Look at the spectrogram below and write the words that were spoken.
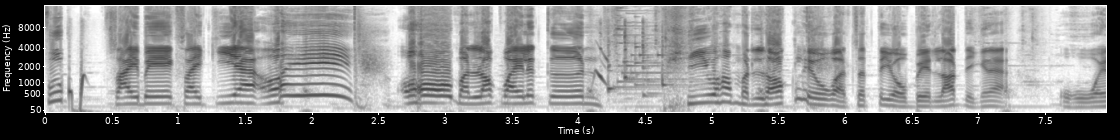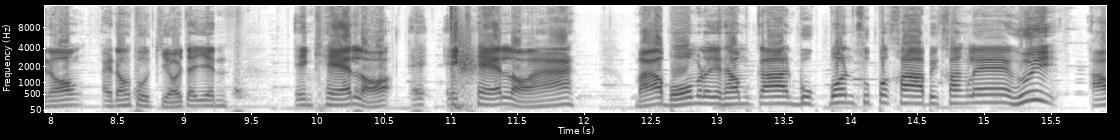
ฟึบ ใส่เบรกใส่เกียร์เอ้ยโอ้มันล็อกไวเหลือเกิน พี่ว่ามันล็อกเร็วกว่าสเตียวเบนล็อตอีกนะโอ้โหไอ้น้องไอ้น้องตัวเขียวใจเย็น เอ็งแค้นเหรอเอเอ็งแค้นเหรอฮะมาครับผมเราจะทำการบุกบนซุปเปอร์คาร์เป็นครั้งแรกเฮ้ยเอา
